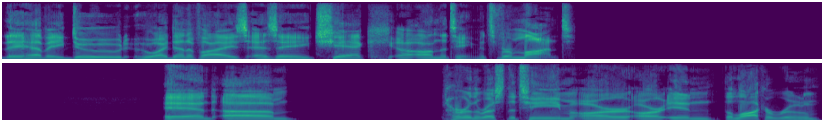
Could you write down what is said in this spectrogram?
they have a dude who identifies as a chick uh, on the team. It's Vermont. And um, her and the rest of the team are are in the locker room.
